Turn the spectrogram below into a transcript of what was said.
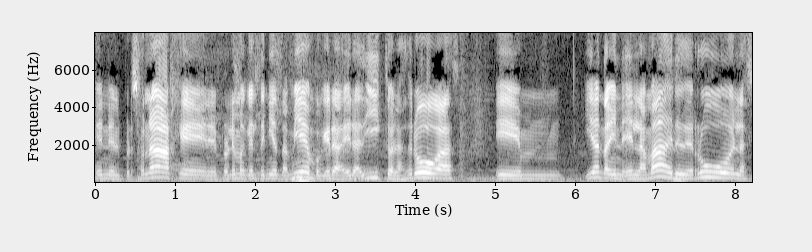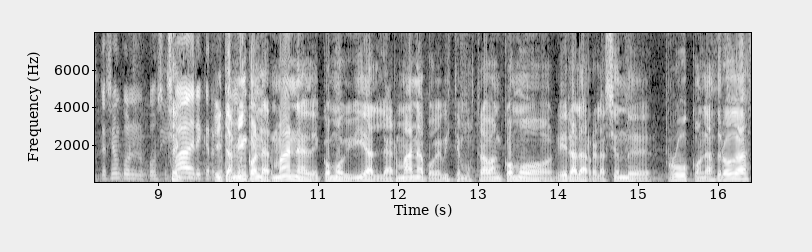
el personaje, en el problema que él tenía también, porque era, era adicto a las drogas. Eh, y era también en la madre de Rue, en la situación con, con su Sí, padre. Que y también con la hermana, de cómo vivía la hermana, porque viste, mostraban cómo era la relación de Ruth con las drogas,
